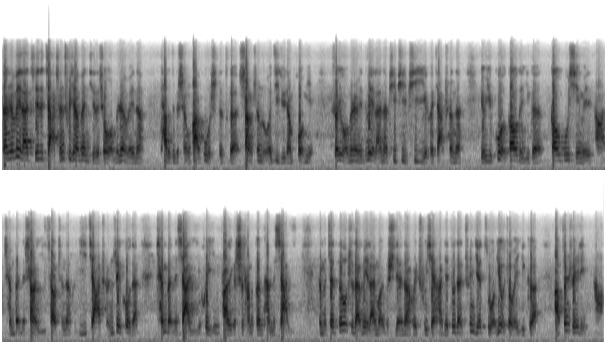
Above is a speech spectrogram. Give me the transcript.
但是未来随着甲醇出现问题的时候，我们认为呢，它的这个神话故事的这个上升逻辑就将破灭。所以我们认为未来呢，P P P E 和甲醇呢，由于过高的一个高估行为啊，成本的上移造成的以甲醇最后的成本的下移，会引发一个市场的崩盘的下移。那么这都是在未来某一个时间段会出现，而且都在春节左右作为一个啊分水岭啊，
